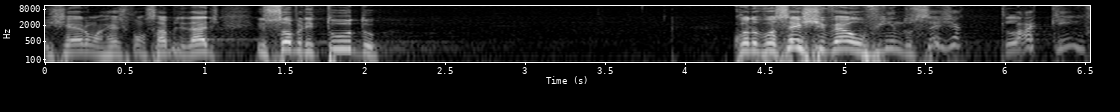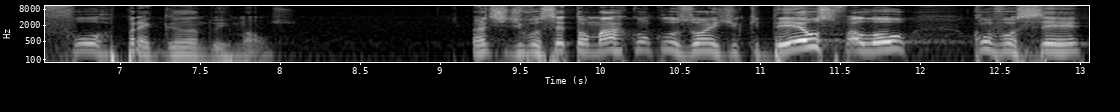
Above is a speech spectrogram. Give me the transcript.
gera uma responsabilidade. E, sobretudo, quando você estiver ouvindo, seja lá quem for pregando, irmãos, antes de você tomar conclusões de que Deus falou com você,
